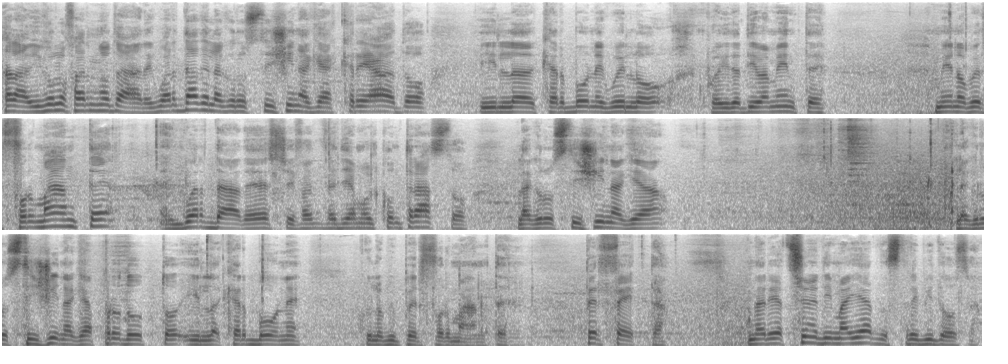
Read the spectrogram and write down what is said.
Allora, vi volevo far notare, guardate la crosticina che ha creato il carbone, quello qualitativamente meno performante. E guardate, adesso vediamo il contrasto, la crosticina che ha la crosticina che ha prodotto il carbone, quello più performante. Perfetta, una reazione di Maillard strepitosa.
